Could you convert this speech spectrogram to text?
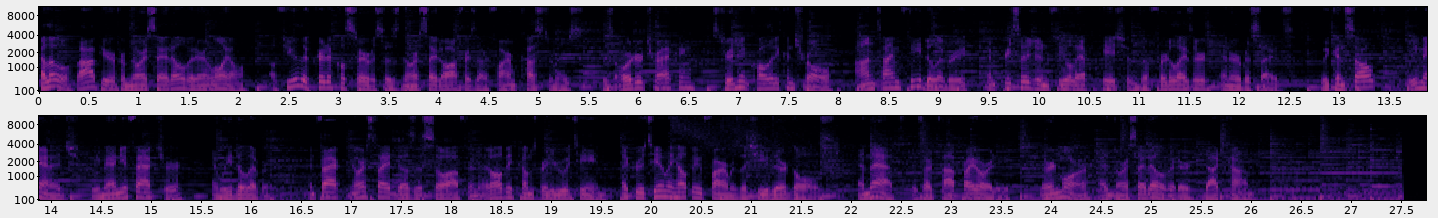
Hello, Bob here from Northside Elevator in Loyal. A few of the critical services Northside offers our farm customers is order tracking, stringent quality control, on-time feed delivery, and precision field applications of fertilizer and herbicides. We consult, we manage, we manufacture, and we deliver. In fact, Northside does this so often it all becomes pretty routine, like routinely helping farmers achieve their goals. And that is our top priority. Learn more at northsideelevator.com.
